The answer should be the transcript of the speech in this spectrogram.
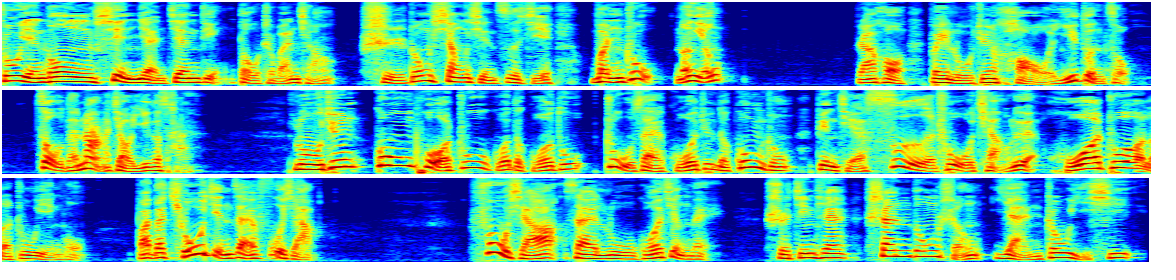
朱隐公信念坚定，斗志顽强，始终相信自己稳住能赢。然后被鲁军好一顿揍，揍的那叫一个惨。鲁军攻破诸国的国都，住在国君的宫中，并且四处抢掠，活捉了朱隐公，把他囚禁在富峡。富峡在鲁国境内，是今天山东省兖州以西。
